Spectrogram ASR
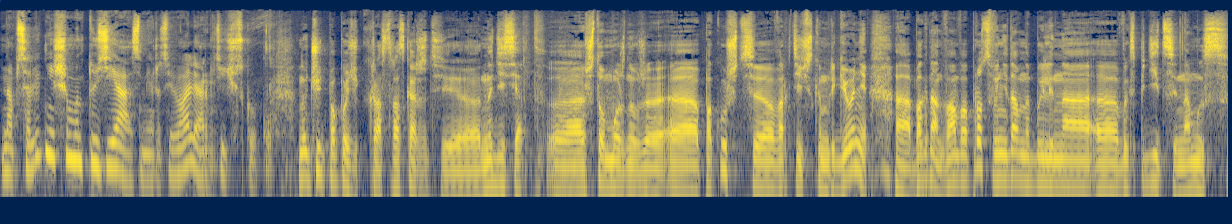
на абсолютнейшем энтузиазме развивали арктическую кухню. Ну, чуть попозже как раз расскажете на десерт, что можно уже покушать в арктическом регионе. Богдан, вам вопрос. Вы недавно были на, в экспедиции на мыс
